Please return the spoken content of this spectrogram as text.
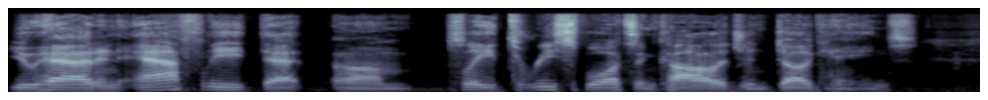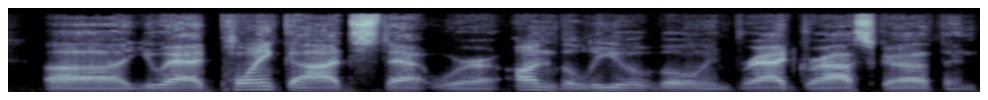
You had an athlete that um, played three sports in college in Doug Haynes. Uh, you had point guards that were unbelievable in Brad Groscuth and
